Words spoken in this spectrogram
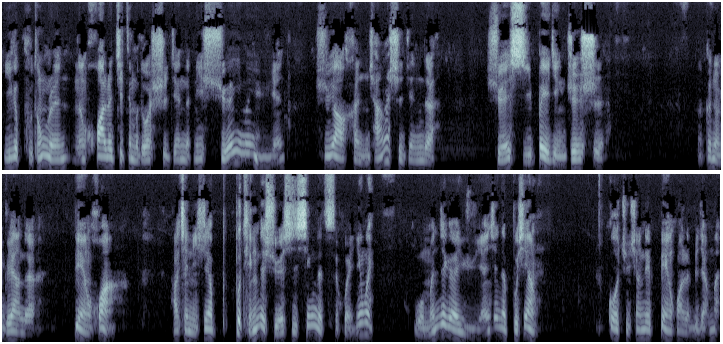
一个普通人能花得起这么多时间的？你学一门语言需要很长时间的学习背景知识，各种各样的变化，而且你需要不停的学习新的词汇，因为我们这个语言现在不像过去相对变化的比较慢，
